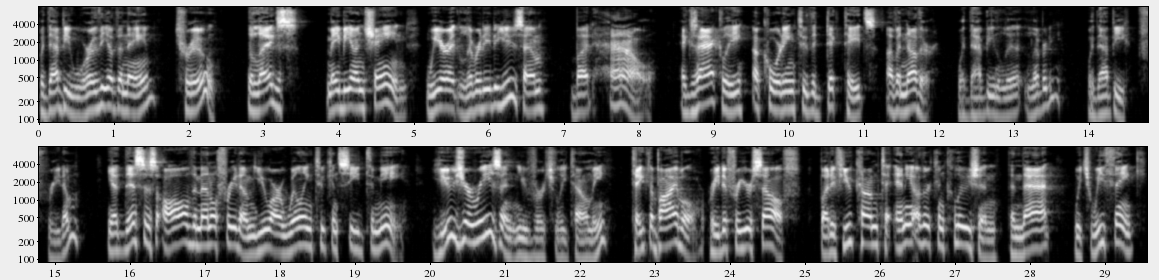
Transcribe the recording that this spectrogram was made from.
Would that be worthy of the name? True. The legs may be unchained. We are at liberty to use them, but how? Exactly according to the dictates of another. Would that be li- liberty? Would that be freedom? Yet this is all the mental freedom you are willing to concede to me. Use your reason, you virtually tell me. Take the Bible, read it for yourself. But if you come to any other conclusion than that which we think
